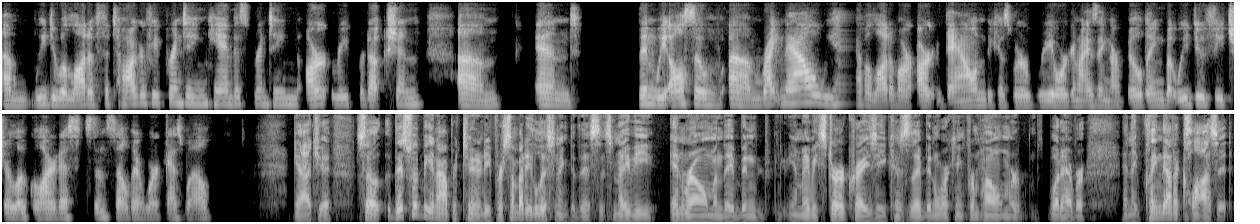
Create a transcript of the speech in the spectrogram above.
Um, we do a lot of photography printing, canvas printing, art reproduction, um, and then we also um, right now we have a lot of our art down because we're reorganizing our building, but we do feature local artists and sell their work as well. Gotcha. So this would be an opportunity for somebody listening to this that's maybe in Rome and they've been you know, maybe stir crazy because they've been working from home or whatever, and they've cleaned out a closet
